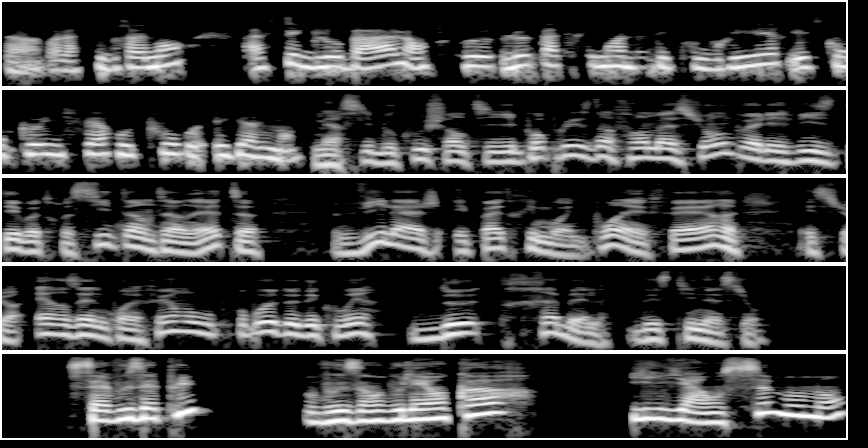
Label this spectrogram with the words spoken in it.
Ça, voilà, c'est vraiment assez global entre le patrimoine à découvrir et ce qu'on peut y faire autour également. Merci beaucoup Chantilly. Pour plus d'informations, on peut aller visiter votre site internet villageetpatrimoine.fr et sur erzen.fr, on vous propose de découvrir deux très belles destinations. Ça vous a plu? Vous en voulez encore? Il y a en ce moment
